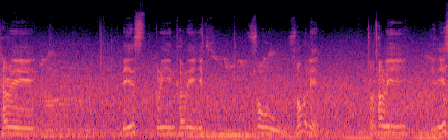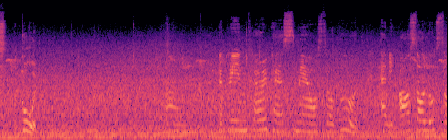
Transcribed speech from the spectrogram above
curry. This green curry is full favorite. Totally, it is good. Um, the green curry paste smells so good and it also looks so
